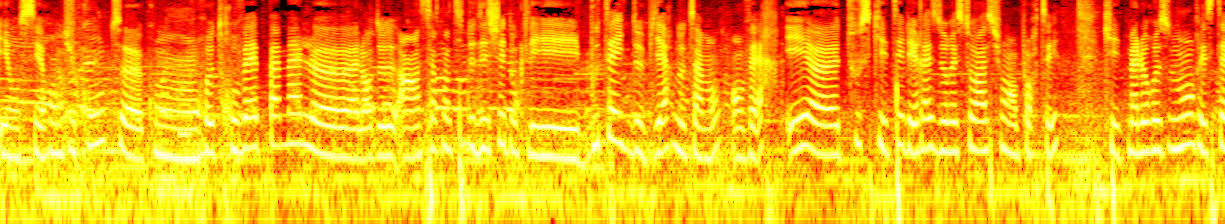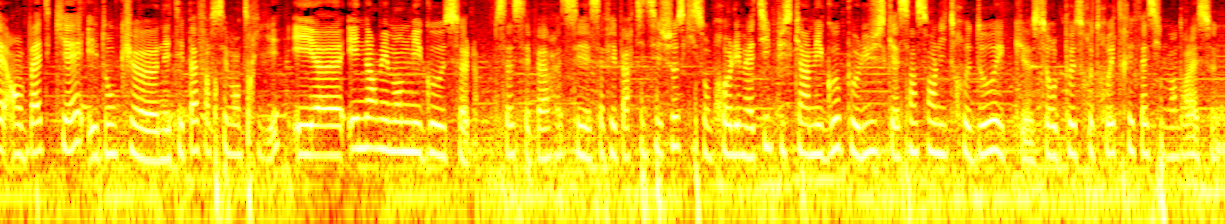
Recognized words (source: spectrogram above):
Et on s'est rendu compte euh, qu'on retrouvait pas mal euh, alors de un certain type de déchets, donc les bouteilles de bière notamment en verre et euh, tout ce qui était les restes de restauration emportés qui malheureusement restait en bas de quai et donc n'était pas forcément trié et énormément de mégots au sol. Ça c'est ça fait partie de ces choses qui sont problématiques puisqu'un mégot pollue jusqu'à 500 litres d'eau et que peut se retrouver très facilement dans la Saône.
